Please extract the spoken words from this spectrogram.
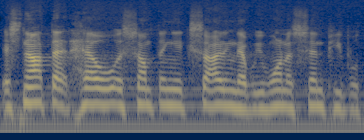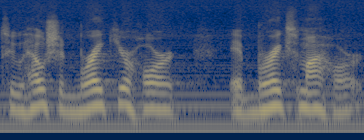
It's not that hell is something exciting that we want to send people to. Hell should break your heart. It breaks my heart.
